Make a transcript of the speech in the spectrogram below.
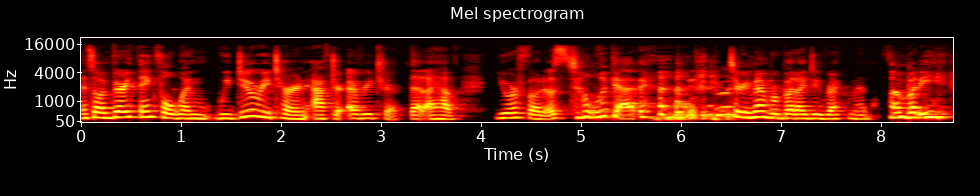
And so I'm very thankful when we do return after every trip that I have your photos to look at to remember, but I do recommend somebody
